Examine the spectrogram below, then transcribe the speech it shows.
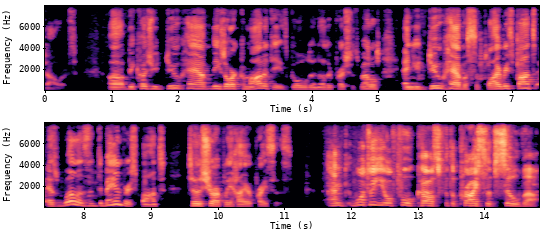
Uh, because you do have these are commodities, gold and other precious metals, and you do have a supply response as well as a demand response to sharply higher prices. And what are your forecasts for the price of silver?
